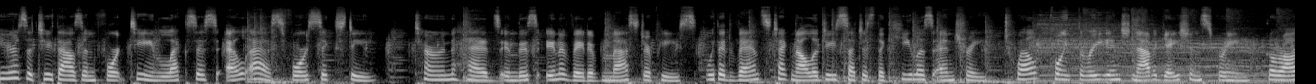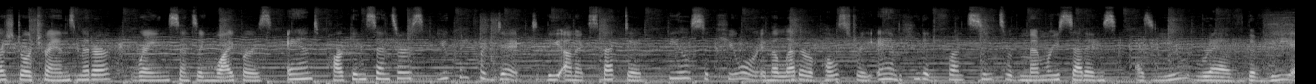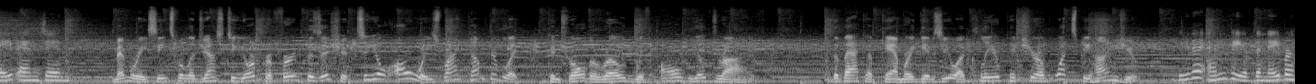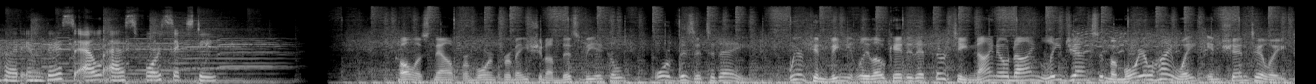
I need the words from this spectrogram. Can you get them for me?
Here's a 2014 Lexus LS 460. Turn heads in this innovative masterpiece with advanced technology such as the keyless entry, 12.3 inch navigation screen, garage door transmitter, rain sensing wipers, and parking sensors. You can predict the unexpected. Feel secure in the leather upholstery and heated front seats with memory settings as you rev the V8 engine. Memory seats will adjust to your preferred position so you'll always ride comfortably. Control the road with all wheel drive. The backup camera gives you a clear picture of what's behind you. Be the envy of the neighborhood in this LS 460. Call us now for more information on this vehicle or visit today. We're conveniently located at 13909 Lee Jackson Memorial Highway in Chantilly.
